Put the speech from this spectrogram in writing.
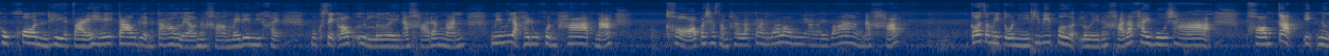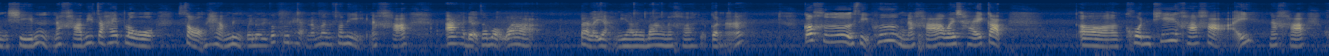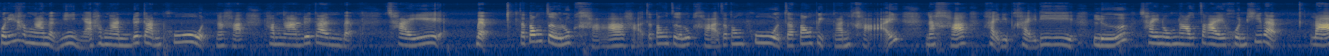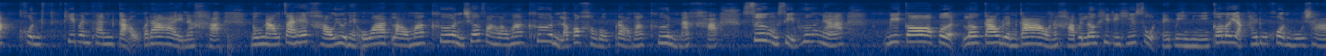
ทุกคนเทใจให้ 9 เดือน 9 แล้วนะคะ ไม่ได้มีใครปลุกเสกรอบอื่นเลยนะคะ ดังนั้นมิไม่อยากให้ทุกคนพลาดนะ ขอประชาสัมพันธ์ละกันว่าเรามีอะไรบ้างนะคะ ก็จะมีตัวนี้ที่พี่เปิดเลยนะคะ ถ้าใครบูชาพร้อมกับอีกหนึ่งชิ้นนะคะพี่จะให้โปร 2 แถม 1 ไปเลย ก็คือแถมน้ำมันเสน่ห์นะคะอะเดี๋ยวจะบอกว่าแต่ละอย่างมีอะไรบ้างนะคะ เดี๋ยวก่อนนะ ก็คือสีพึ่งนะคะไว้ใช้กับเอ่อคนที่ค้าขายนะคะ คนที่ทำงานแบบนี้อย่างเงี้ยทำงานด้วยการพูดนะคะทำงานด้วยการแบบใช้แบบ จะต้องเจอลูกค้าค่ะ จะต้องเจอลูกค้าจะต้องพูด จะต้องปิดการขายนะคะขายดิบขายดี หรือใช้โน้มน้าวใจคนที่แบบรักคนที่เป็นแฟนเก่าก็ได้นะคะโน้มน้าวใจให้เขาอยู่ในโอวาทเรามากขึ้น เชื่อฟังเรามากขึ้น แล้วก็เคารพเรามากขึ้นนะคะ ซึ่งสีพึ่งเนี้ยบี้ก็เปิดเลิก9เดือน9นะคะ เป็นเลิกที่ดีที่สุดในปีนี้ ก็เลยอยากให้ทุกคนบูชา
